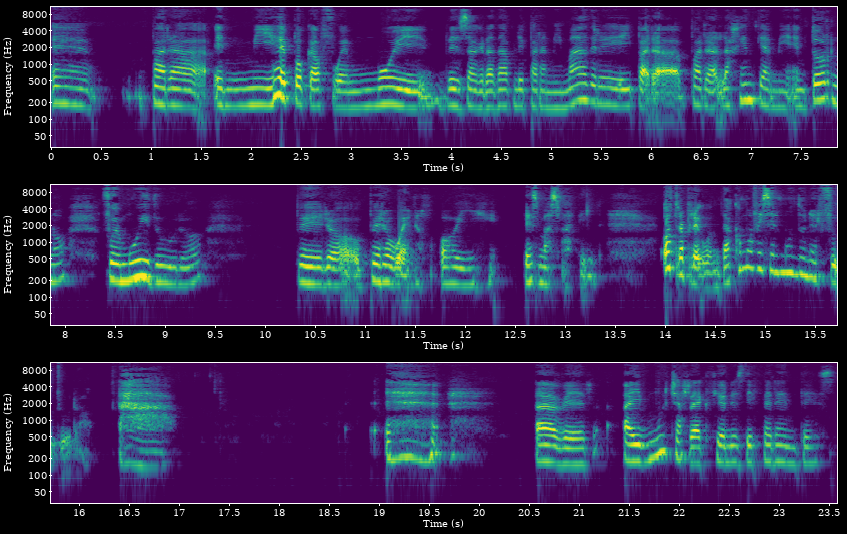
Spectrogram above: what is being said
eh, para, en mi época fue muy desagradable para mi madre y para, para la gente a mi entorno. Fue muy duro, pero, pero bueno, hoy es más fácil. Otra pregunta, ¿cómo ves el mundo en el futuro? Ah. A ver, hay muchas reacciones diferentes.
